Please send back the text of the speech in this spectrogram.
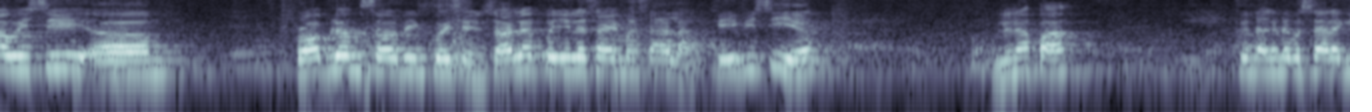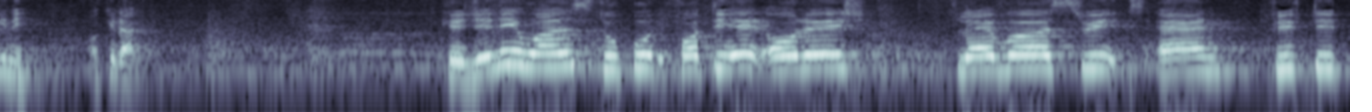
Now we see um, problem solving question. Soalan penyelesaian masalah. Okay, if you see ya. Boleh nampak? Ke nak kena besar lagi ni? Okay dah. Okay, Jenny wants to put 48 orange flavor sweets and 52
